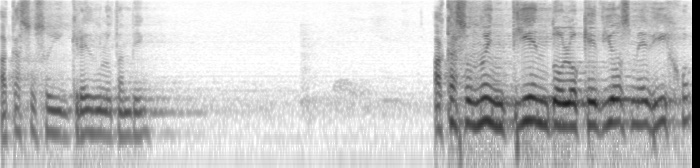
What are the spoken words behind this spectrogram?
¿Acaso soy incrédulo también? ¿Acaso no entiendo lo que Dios me dijo?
